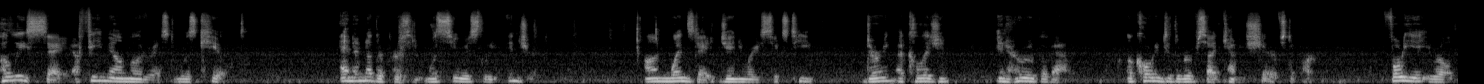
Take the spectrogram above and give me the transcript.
Police say a female motorist was killed and another person was seriously injured on Wednesday, January 16th, during a collision in Jurupa Valley, according to the Riverside County Sheriff's Department. 48 year old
